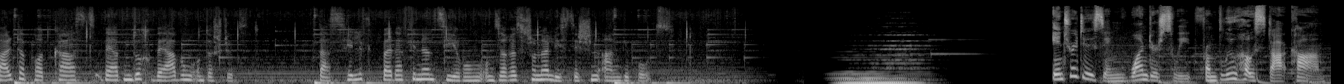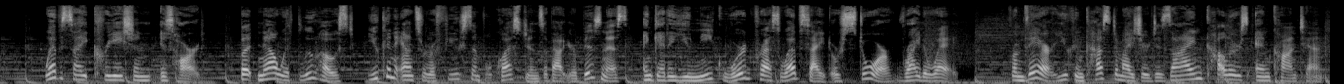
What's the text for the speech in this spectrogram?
Falter-Podcasts werden durch Werbung unterstützt. Das hilft bei der Finanzierung unseres journalistischen Angebots. Introducing Wondersuite from Bluehost.com. Website creation is hard, but now with Bluehost, you can answer a few simple questions about your business and get a unique WordPress website or store right away. From there, you can customize your design, colors, and content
